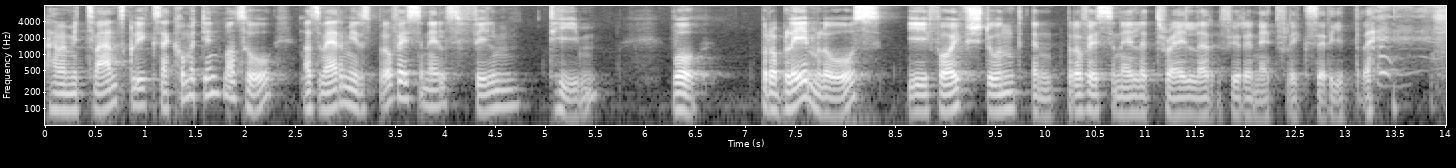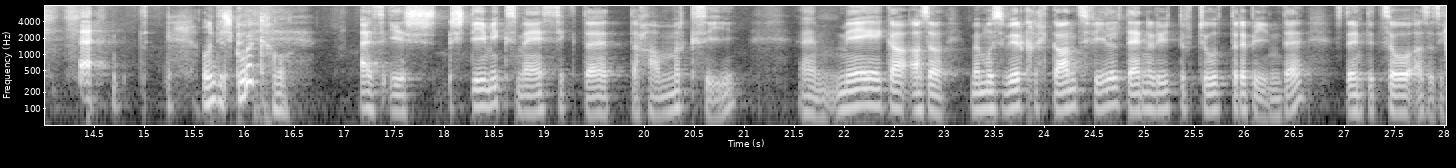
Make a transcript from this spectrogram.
Haben wir mit 20 Leuten gesagt, komm, wir mal so, als wären wir ein professionelles Filmteam, wo problemlos in fünf Stunden einen professionellen Trailer für eine Netflix-Serie dreht. Und ist gut gekommen? Es war stimmungsmässig der, der Hammer. Gewesen. Ähm, mega, also man muss wirklich ganz viel diesen Leuten auf die Schulter binden. Es klingt jetzt so, also ich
